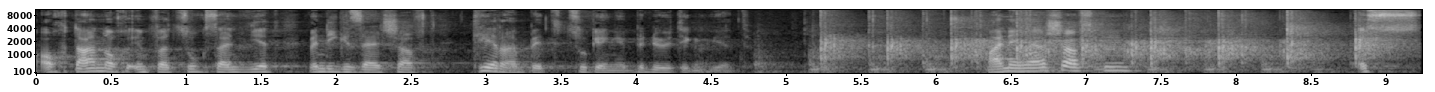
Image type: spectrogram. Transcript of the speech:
auch da noch im Verzug sein wird, wenn die Gesellschaft Terabit-Zugänge benötigen wird. Meine Herrschaften, es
